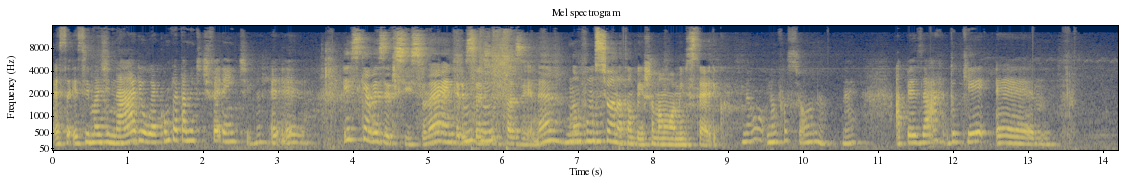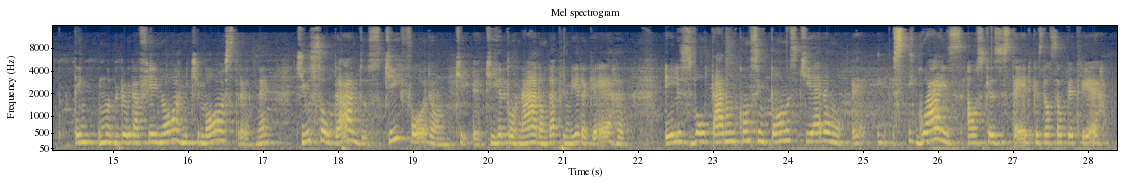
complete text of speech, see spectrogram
Essa, esse imaginário é completamente diferente, né? É, é... Esse que é o exercício, né? É interessante uhum. de fazer, né? Não uhum. funciona tão bem chamar um homem de histérico. Não, não funciona, né? Apesar do que é, tem uma bibliografia enorme que mostra, né? que os soldados que foram, que, eh, que retornaram da Primeira Guerra, eles voltaram com sintomas que eram é, iguais aos que as histéricas da Salpêtrière é,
